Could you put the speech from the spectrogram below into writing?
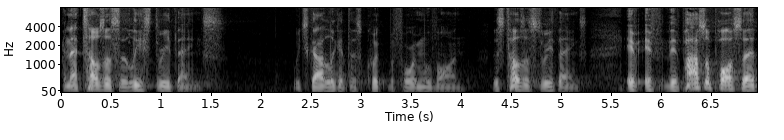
And that tells us at least three things. We just got to look at this quick before we move on. This tells us three things. If, if the Apostle Paul said,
